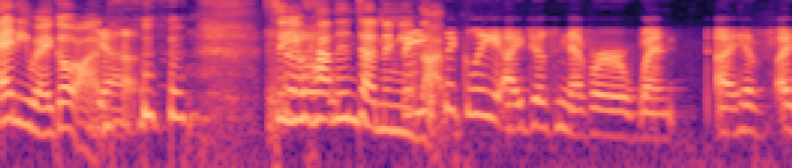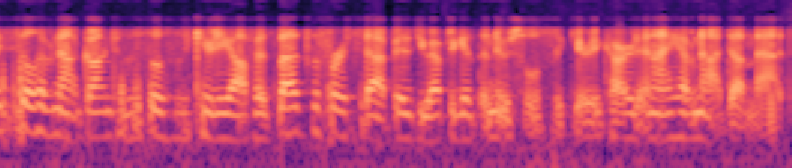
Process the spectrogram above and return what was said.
Anyway, go on. Yeah. so, you haven't done any of that. Basically, I just never went. I have. I still have not gone to the Social Security office. That's the first step. Is you have to get the new Social Security card, and I have not done that.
